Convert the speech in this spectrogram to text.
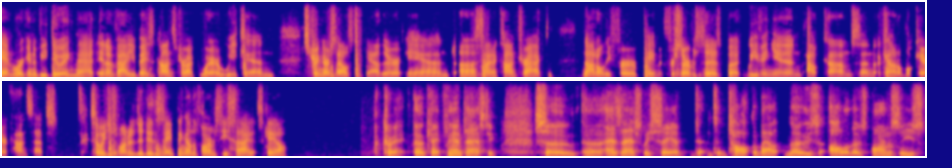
And we're going to be doing that in a value based construct where we can string ourselves together and uh, sign a contract, not only for payment for services, but weaving in outcomes and accountable care concepts. So we just wanted to do the same thing on the pharmacy side at scale. Correct. Okay. Fantastic. So, uh, as Ashley said, to talk about those, all of those pharmacies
